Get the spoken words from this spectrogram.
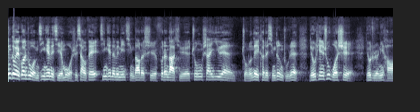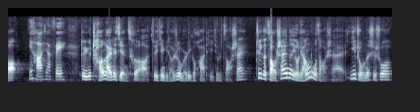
迎各位关注我们今天的节目，我是向飞。今天呢，为您请到的是复旦大学中山医院肿瘤内科的行政主任刘天舒博士。刘主任你好，你好，向飞。对于肠癌的检测啊，最近比较热门的一个话题就是早筛。这个早筛呢有两种早筛，一种呢是说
